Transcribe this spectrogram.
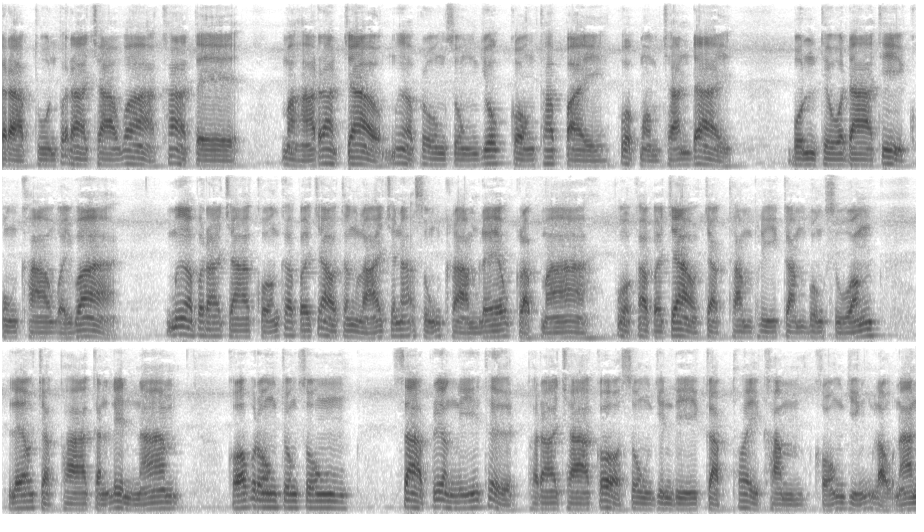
กราบทูลพระราชาว่าข้าแต่มหาราชเจ้าเมื่อพระองค์ทรงยกกองทัพไปพวกหม่อมชันได้ บนเทวดาที่คงคาวไว้ว่า เมื่อพระราชาของข้าพเจ้าทั้งหลายชนะสงครามแล้วกลับมา พวกข้าพเจ้าจักทำพลีกรรมบวงสรวง แล้วจักพากันเล่นน้ำขอพระองค์จงทรงทราบเรื่องนี้เถิดพระราชาก็ทรงยินดีกับถ้อยคำของหญิงเหล่านั้น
